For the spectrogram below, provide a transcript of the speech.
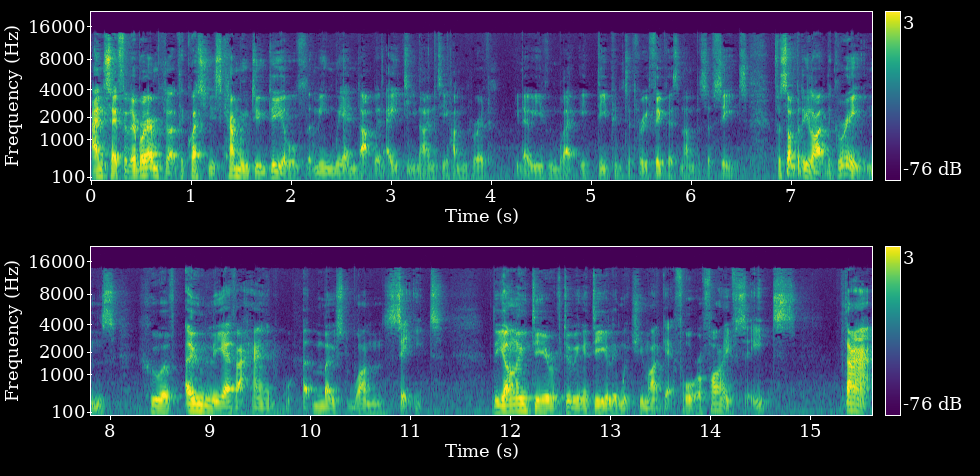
And so for the Liberal Democrats, the question is can we do deals that mean we end up with 80, 90, 100, you know, even deep into three figures numbers of seats? For somebody like the Greens, who have only ever had at most one seat, the idea of doing a deal in which you might get four or five seats, that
